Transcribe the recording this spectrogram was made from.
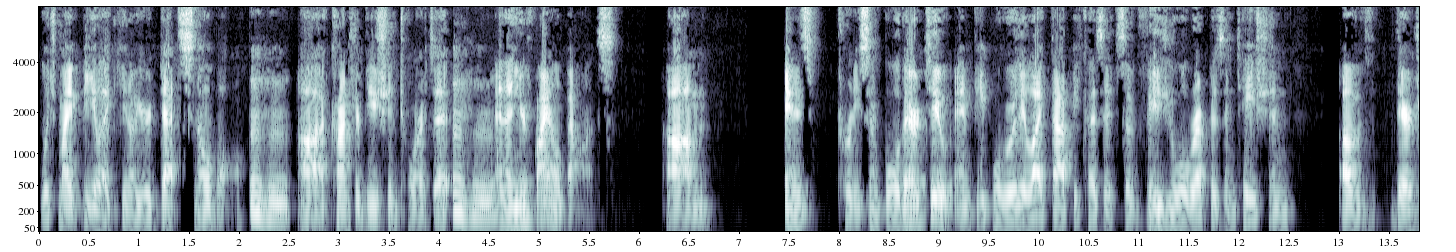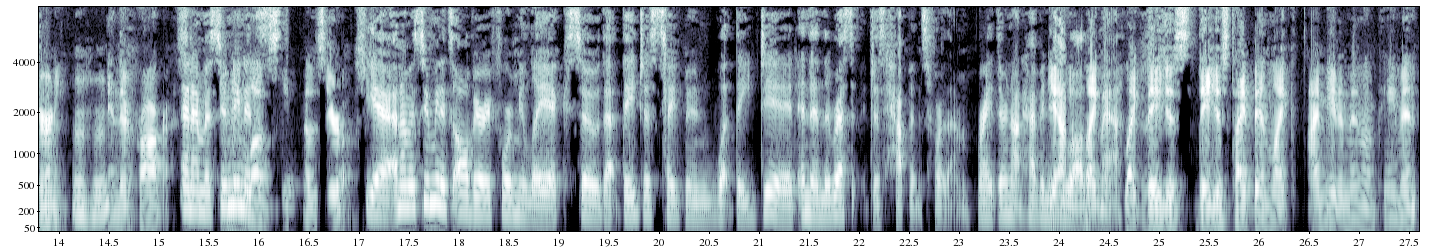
which might be like you know your debt snowball Mm-hmm. uh, contribution towards it Mm-hmm. and then your final balance. Um, and it's pretty simple there too. And people really like that because it's a visual representation of their journey Mm-hmm. and their progress. And I'm and they assuming it's love seeing those zeros. Yeah, and I'm assuming it's all very formulaic so that they just type in what they did and then the rest of it just happens for them, right? They're not having to Yeah, do all like the math. like they just they just type in like I made a minimum payment,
